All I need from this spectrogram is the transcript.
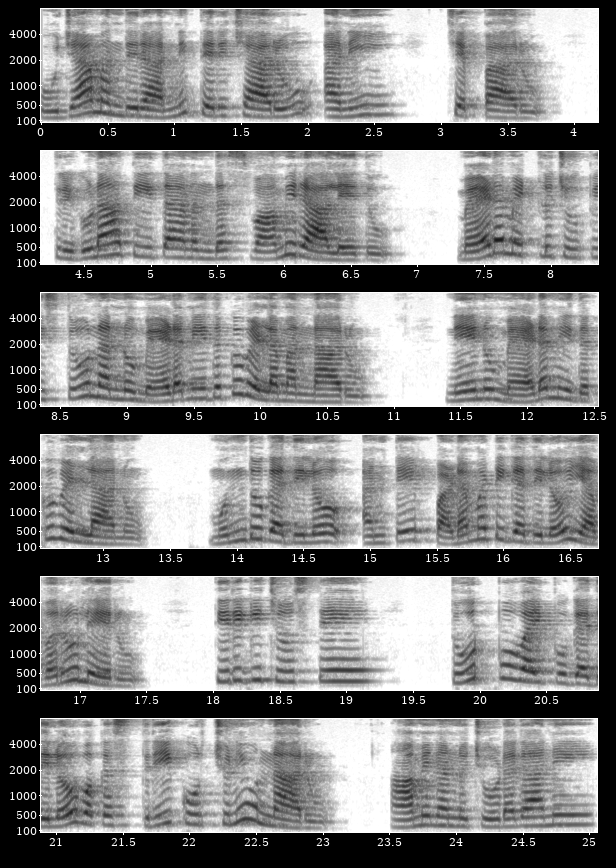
పూజా మందిరాన్ని తెరిచారు అని చెప్పారు. త్రిగుణాతీతానంద స్వామి రాలేదు. మేడమెట్లు చూపిస్తూ నన్ను మేడ మీదకు వెళ్ళమన్నారు. నేను మేడ మీదకు వెళ్ళాను. ముందు గదిలో అంటే పడమటి గదిలో ఎవరూ లేరు. తిరిగి చూస్తే తూర్పు వైపు గదిలో ఒక స్త్రీ కూర్చుని ఉన్నారు. ఆమె నన్ను చూడగానే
